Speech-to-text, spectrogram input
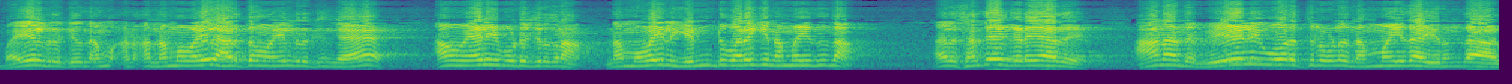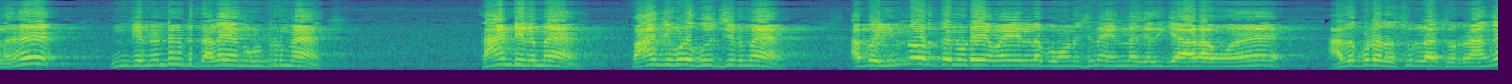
வயல் இருக்கு நம்ம நம்ம வயல் அடுத்தவன் வயல் இருக்குங்க. அவன் வேலையை போட்டு வச்சிருக்கான் நம்ம வயல் எண்டு வரைக்கும் நம்ம இதுதான். அதுல சந்தேகம் கிடையாது. ஆனா அந்த வேலி ஓரத்தில் உள்ள நம்ம இதா இருந்தாலும் இங்க நின்றுகிட்டு தலையை அங்க விட்டுருமே. தாண்டிருமே பாஞ்சு கூட குதிச்சிருமே அப்ப இன்னொருத்தனுடைய வயல்ல போனுச்சுன்னா என்ன கதிக்கு ஆளாவும் அதை கூட ரசூல்லா சொல்றாங்க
